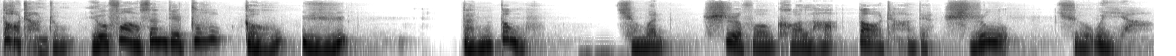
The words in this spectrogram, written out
道场中有放生的猪、狗、鱼等动物，请问是否可拿道场的食物去喂养？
